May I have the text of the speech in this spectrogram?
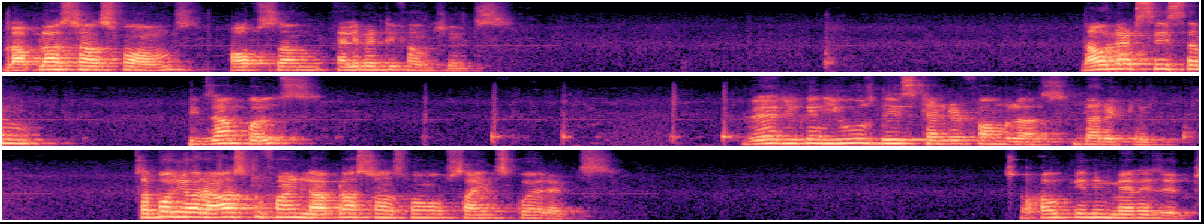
Laplace transforms of some elementary functions. Now let's see some examples where you can use these standard formulas directly. Suppose you are asked to find Laplace transform of sine square x. So how can you manage it?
